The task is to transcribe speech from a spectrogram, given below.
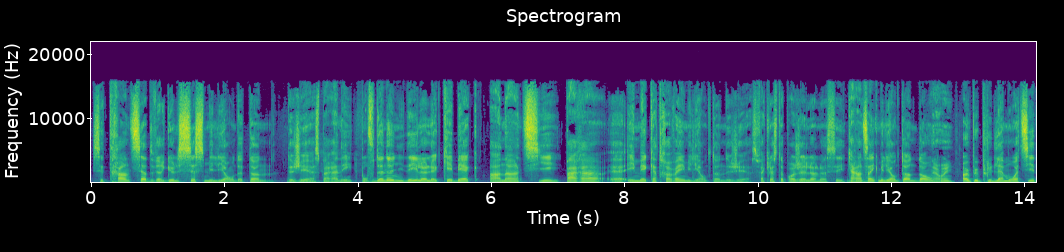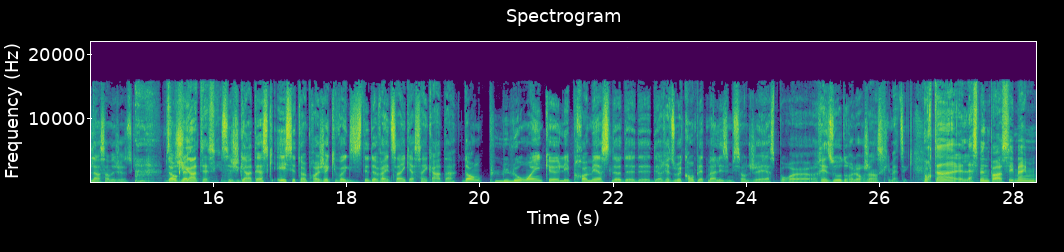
c'est 37,6 millions de tonnes de GS par année. Pour vous donner une idée, là, le Québec en entier, par an, euh, émet 80 millions de tonnes de GS. Fait que là, ce projet-là, là, c'est 45 millions de tonnes, donc Ah oui. un peu plus de la moitié de l'ensemble des GS. C'est gigantesque. c'est gigantesque et c'est un projet qui va exister de 25 à 50 ans. Donc, plus loin que les promesses là, de, de- de réduire complètement les émissions de GS pour euh, résoudre l'urgence climatique. Pourtant, euh, la semaine passée, même,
